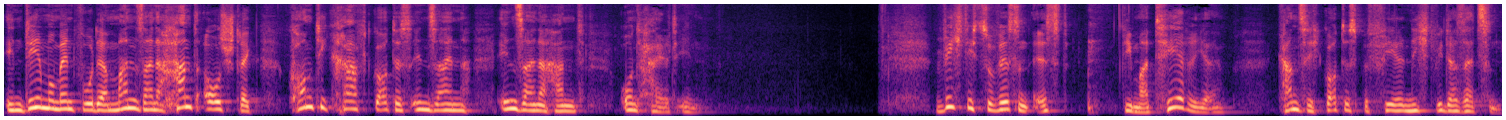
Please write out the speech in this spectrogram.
In dem Moment, wo der Mann seine Hand ausstreckt, kommt die Kraft Gottes in, sein, in seine Hand und heilt ihn. Wichtig zu wissen ist, die Materie kann sich Gottes Befehl nicht widersetzen.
